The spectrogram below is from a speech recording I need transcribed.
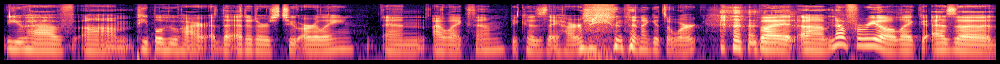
You have um, people who hire the editors too early, and I like them because they hire me, and then I get to work. but um, no, for real. Like as a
